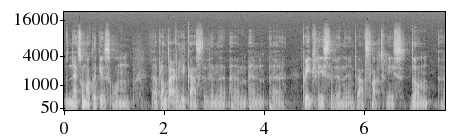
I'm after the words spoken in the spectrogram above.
net zo makkelijk is om eh, plantaardige kaas te vinden ehm, en eh, kweekvlees te vinden in plaats slachtvlees. Dan eh,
